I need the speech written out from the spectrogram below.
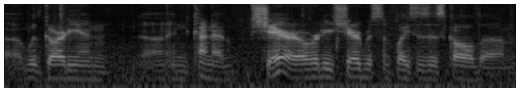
uh, with Guardian uh, and kind of share, already shared with some places, is called, um,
